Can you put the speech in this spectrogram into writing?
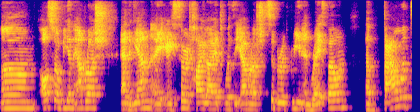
um, also via an airbrush. And again, a, a third highlight with the airbrush Sybarite green and Wraithbone. About,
